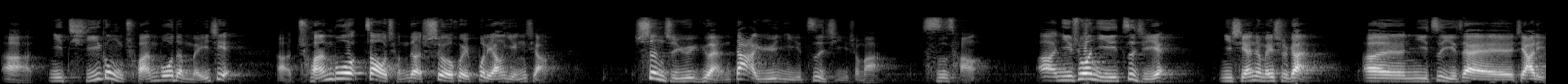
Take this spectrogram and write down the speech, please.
啊，你提供传播的媒介，啊，传播造成的社会不良影响，甚至于远大于你自己什么私藏。啊，你说你自己，你闲着没事干，呃，你自己在家里。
